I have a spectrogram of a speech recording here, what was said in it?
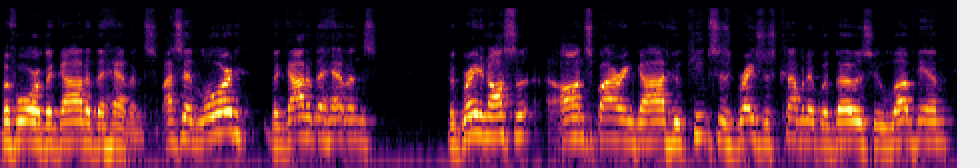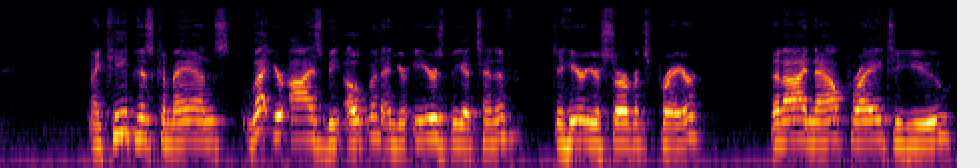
before the God of the heavens. I said, Lord, the God of the heavens, the great and awesome, awe-inspiring God who keeps his gracious covenant with those who love him and keep his commands, let your eyes be open and your ears be attentive to hear your servant's prayer. That I now pray to you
